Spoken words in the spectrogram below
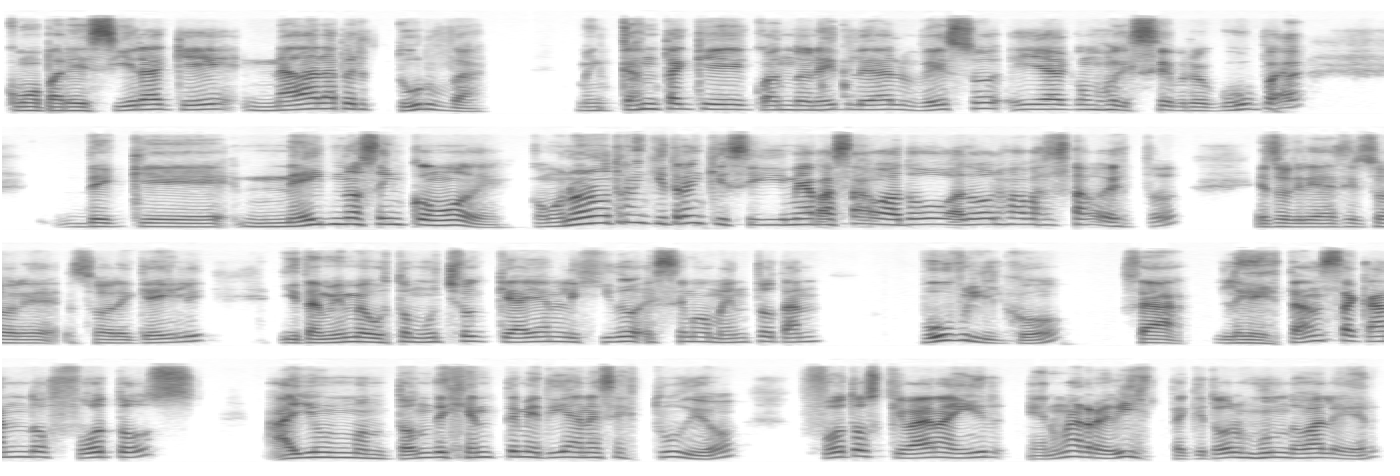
como pareciera que nada la perturba. Me encanta que cuando Nate le da el beso, ella como que se preocupa de que Nate no se incomode, como no, no, tranqui, tranqui, si me ha pasado, a, todo, a todos nos ha pasado esto. Eso quería decir sobre, sobre Kaylee. Y también me gustó mucho que hayan elegido ese momento tan público, o sea, les están sacando fotos hay un montón de gente metida en ese estudio, fotos que van a ir en una revista que todo el mundo va a leer,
